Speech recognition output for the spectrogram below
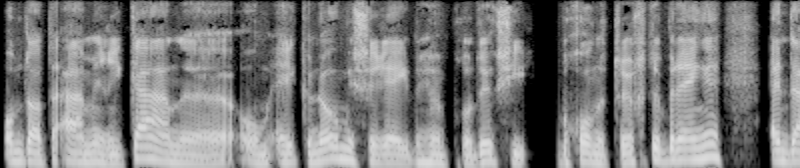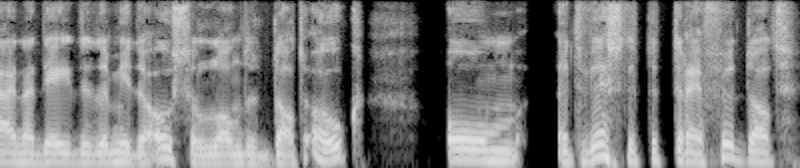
omdat de Amerikanen eh, om economische redenen hun productie begonnen terug te brengen. En daarna deden de Midden-Oostenlanden dat ook. Om het Westen te treffen dat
